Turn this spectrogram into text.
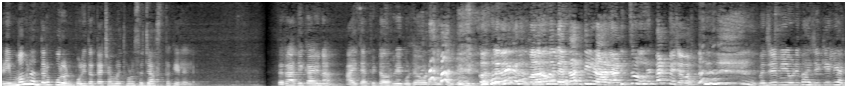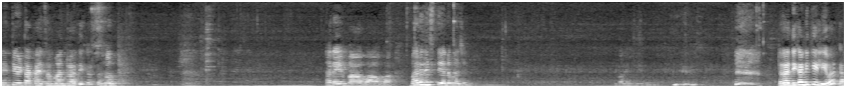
आणि मग नंतर पुरणपोळी तर त्याच्यामुळे थोडंसं जास्त केलेलं आहे. तर राधिका आहे ना आयत्या पिठावर रेगोट्या ओढायला आणि चोळून टाक त्याच्यावर म्हणजे मी एवढी भाजी केली आणि तीळ टाकायचा मान राधिकाचा. अरे वा वा वा. भारी दिसते ना भाजी राधिकाने केली बरं का?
